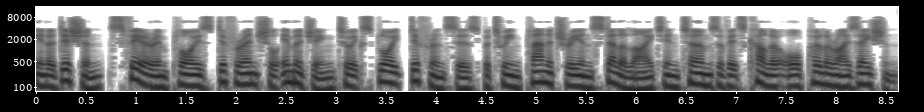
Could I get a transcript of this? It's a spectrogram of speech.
In addition, SPHERE employs differential imaging to exploit differences between planetary and stellar light in terms of its color or polarization.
